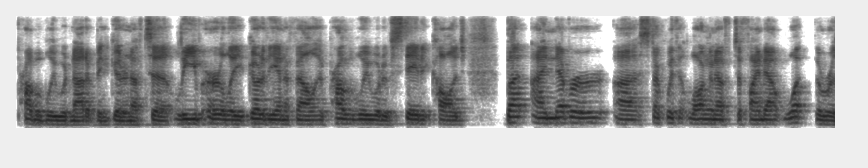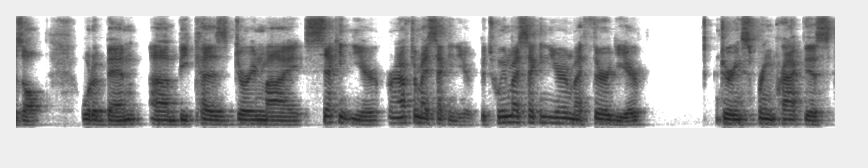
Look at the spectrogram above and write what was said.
probably would not have been good enough to leave early, go to the NFL. I probably would have stayed at college, but I never uh, stuck with it long enough to find out what the result would have been. Um, because during my second year, or after my second year, between my second year and my third year, during spring practice,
